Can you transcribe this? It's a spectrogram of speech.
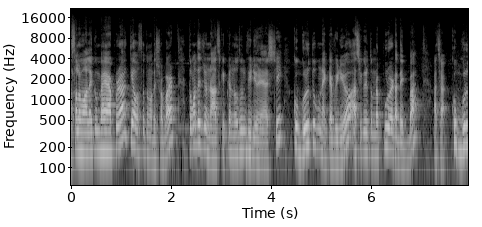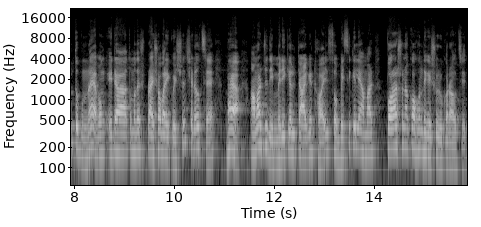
আসসালামু আলাইকুম ভাই আপুরা, কি অবস্থা তোমাদের সবার? তোমাদের জন্য আজকে একটা নতুন ভিডিও নিয়ে আসছি। খুব গুরুত্বপূর্ণ একটা ভিডিও আশা করি তোমরা পুরোটা দেখবা। আচ্ছা খুব গুরুত্বপূর্ণ এবং এটা তোমাদের প্রায় সবারই কোয়েশ্চেন সেটা হচ্ছে, ভাইয়া, আমার যদি মেডিকেল টার্গেট হয় সো বেসিক্যালি আমার পড়াশোনা কখন থেকে শুরু করা উচিত?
